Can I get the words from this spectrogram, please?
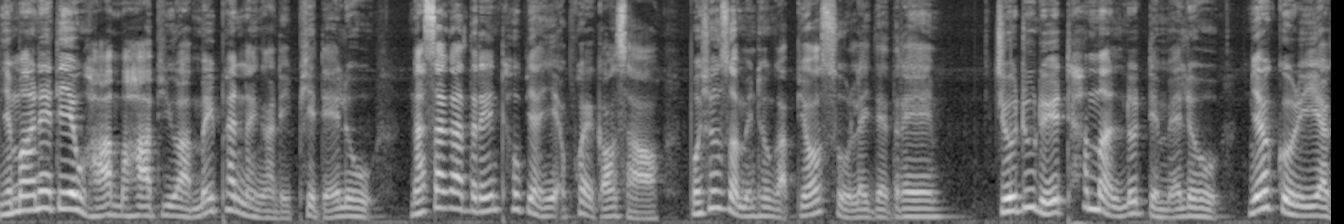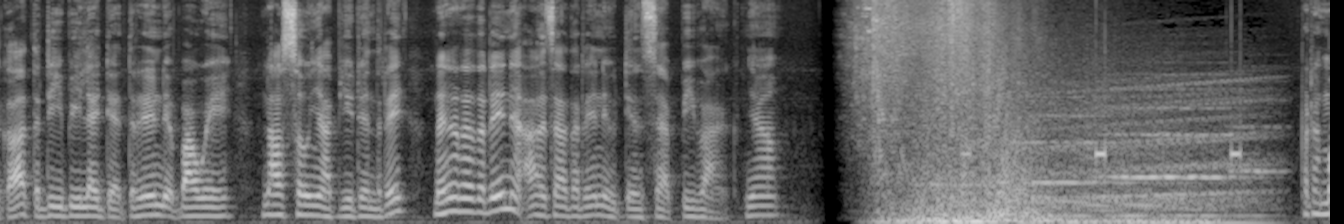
မြန်မာနဲ့တရုတ်ဟာမဟာဗျူဟာမိတ်ဖက်နိုင်ငံတွေဖြစ်တယ်လို့ NASA ကသတင်းထုတ်ပြန်ရေးအဖွဲ့ကောင်းဆောင်ဗိုလ်ချုပ်စော်မင်းထွန်းကပြောဆိုလိုက်တဲ့သတင်းဂျိုတုတွေထပ်မံလွတ်တင်မယ်လို့မြောက်ကိုရီးယားကတတိပေးလိုက်တဲ့သတင်းတွေပါဝင်နောက်ဆုံးရပြည်တွင်သတင်းနိုင်ငံတကာသတင်းနဲ့အားကစားသတင်းတွေကိုတင်ဆက်ပေးပါခင်ဗျာ ပထမ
